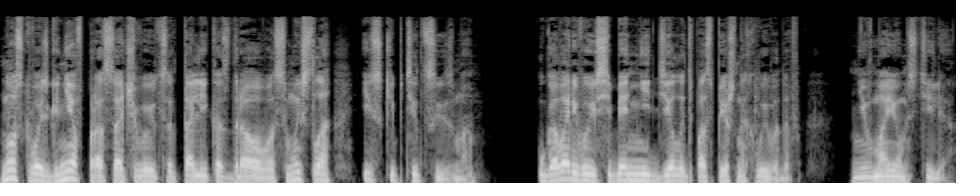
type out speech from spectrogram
Но сквозь гнев просачиваются талика здравого смысла и скептицизма. Уговариваю себя не делать поспешных выводов. Не в моем стиле.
